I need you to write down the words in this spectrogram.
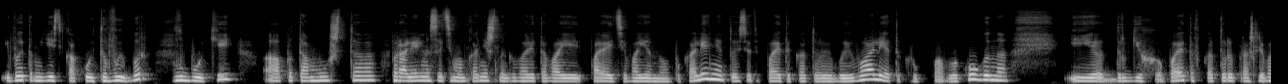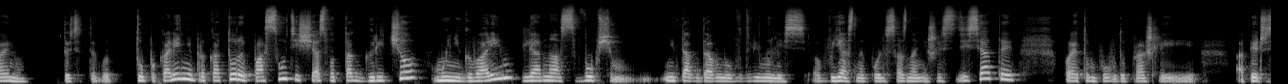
И в этом есть какой-то выбор глубокий, а, потому что параллельно с этим он, конечно, говорит о поэте военного поколения, то есть это поэты, которые воевали, это круг Павла Когана и других поэтов, которые прошли войну. То есть это вот то поколение, про которое, по сути, сейчас вот так горячо мы не говорим. Для нас, в общем, не так давно вдвинулись в ясное поле сознания 60-е. По этому поводу прошли и, опять же,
